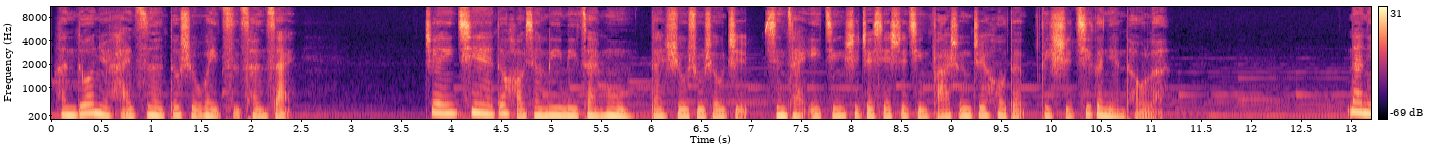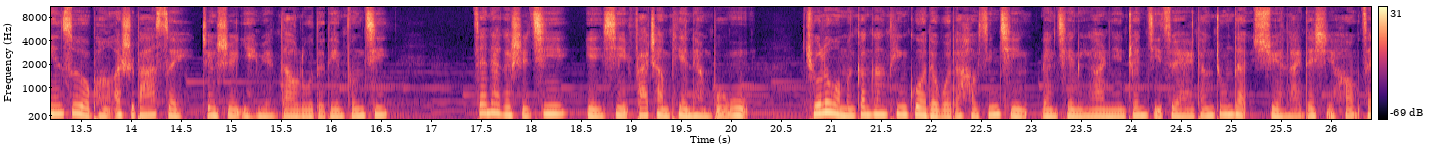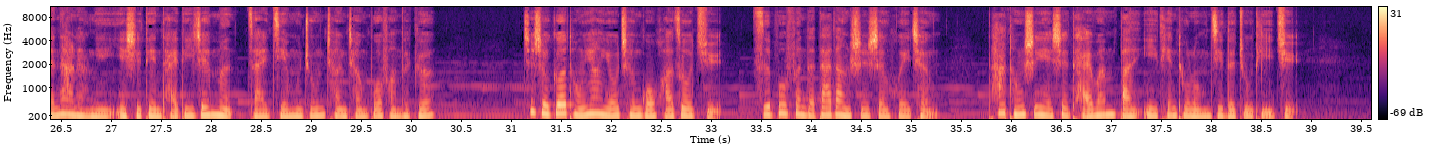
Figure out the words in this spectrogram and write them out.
很多女孩子都是为此参赛。这一切都好像历历在目，但数数手指，现在已经是这些事情发生之后的第十七个年头了。那年，苏有朋二十八岁，正是演员道路的巅峰期。在那个时期，演戏、发唱片两不误。除了我们刚刚听过的《我的好心情》，两千零二年专辑《最爱》当中的《雪来的时候》，在那两年也是电台 DJ 们在节目中常常播放的歌。这首歌同样由陈国华作曲，词部分的搭档是沈慧成，他同时也是台湾版《倚天屠龙记》的主题曲。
